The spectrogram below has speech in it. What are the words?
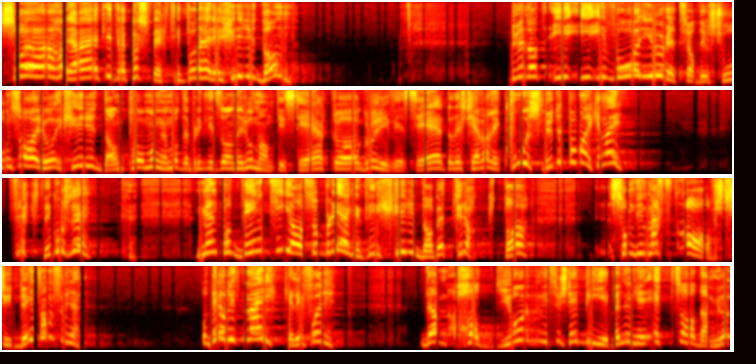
Så har jeg et lite perspektiv på disse hyrdene. Du vet at i, i, I vår juletradisjon så har jo hyrdene på mange måter blitt litt sånn romantisert og glorifisert. Og det ser veldig koselig ut ute på marken her. Fryktelig koselig. Men på den tida så ble egentlig hyrder betrakta som de mest avskydde i samfunnet. Og det er jo litt merkelig, for de hadde jo, hvis du ser Bibelen under ett, så hadde de jo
